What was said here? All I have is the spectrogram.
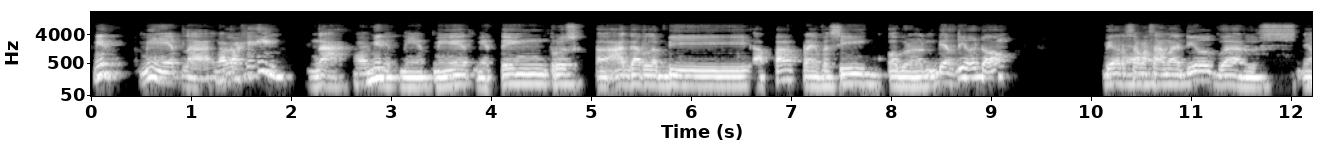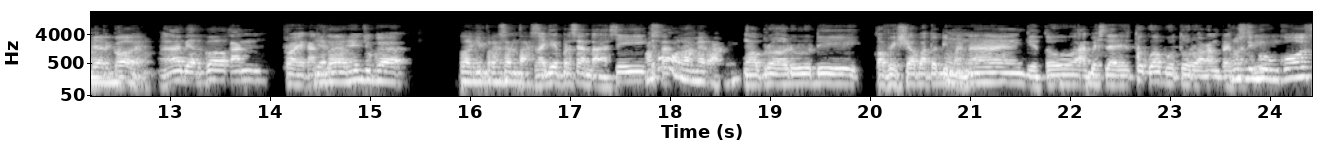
Meet Meet lah. nggak Gua- pakai ing. Nggak. Nah, meet. Meet, meet, meet, meeting. Terus eh, agar lebih apa privacy obrolan biar deal dong. Biar Ya. sama-sama deal, gue harus Biar goal ya? Nah, biar gol kan proyekan gue. namanya juga lagi presentasi. Lagi presentasi, Masa kita mau rame-rame? ngobrol dulu di coffee shop atau di Hmm. mana gitu. Habis dari itu gue butuh ruangan Terus privasi. dibungkus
